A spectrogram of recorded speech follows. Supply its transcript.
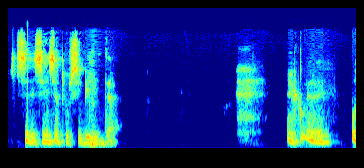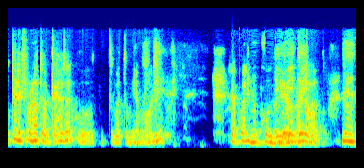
senza possibilità. Ecco, eh, ho telefonato a casa, ho trovato mia moglie, la quale non condivideva, non,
